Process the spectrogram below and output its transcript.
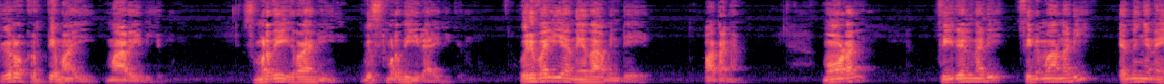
കീറോ കൃത്യമായി മാറിയിരിക്കുന്നു. സ്മൃതി ഇറാനി വിസ്മൃതിയിലായിരിക്കുന്നു. ഒരു വലിയ നേതാവിന്റെ പതനം. മോഡൽ സീരിയൽ നടി സിനിമാ നടി എന്നിങ്ങനെ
